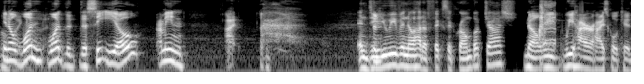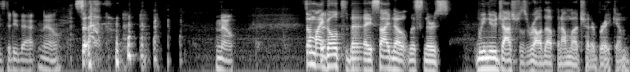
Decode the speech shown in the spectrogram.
oh you know one God. one the, the ceo i mean i And do you even know how to fix a Chromebook, Josh? no we we hire high school kids to do that no So, no so my goal today. Side note, listeners, we knew Josh was riled up, and I'm gonna try to break him.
